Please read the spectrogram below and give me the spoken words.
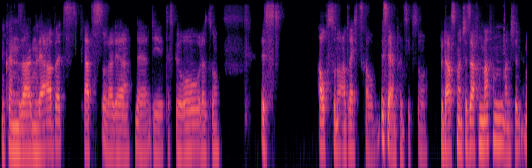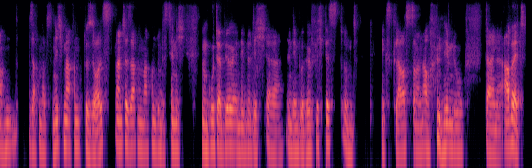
Wir können sagen, der Arbeitsplatz oder der, der, die, das Büro oder so ist auch so eine Art Rechtsraum. Ist ja im Prinzip so. du darfst manche Sachen machen, manche machen, Sachen darfst du nicht machen, du sollst manche Sachen machen. Du bist ja nicht nur ein guter Bürger, indem du dich, äh, indem du höflich bist und nichts klaust, sondern auch indem du deine Arbeit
